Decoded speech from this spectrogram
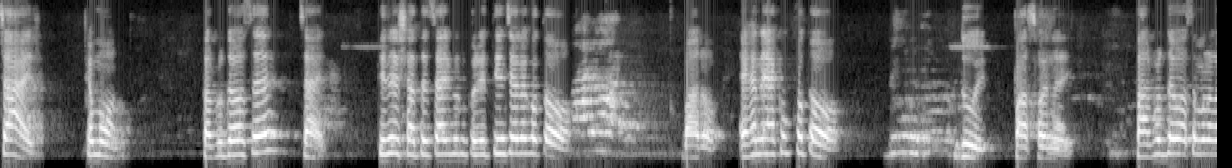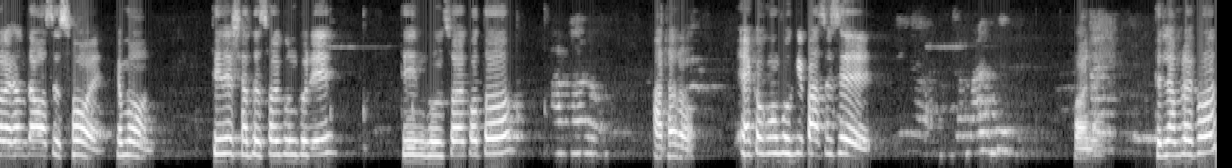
চার। কেমন? তারপর দেওয়া আছে চার। তিনের সাথে চার গুণ করি তিন চারে কত? বারো। এখানে একক কত? দুই। পাঁচ হয় নাই। তারপর দেওয়া আছে মনে করো এখানে দেওয়া আছে ছয়। কেমন? তিনের সাথে ছয় গুণ করি তিন গুণ ছয় কত? আঠারো। একক অঙ্ক কি পাঁচ হয়েছে? হয় না তাহলে আমরা এখন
